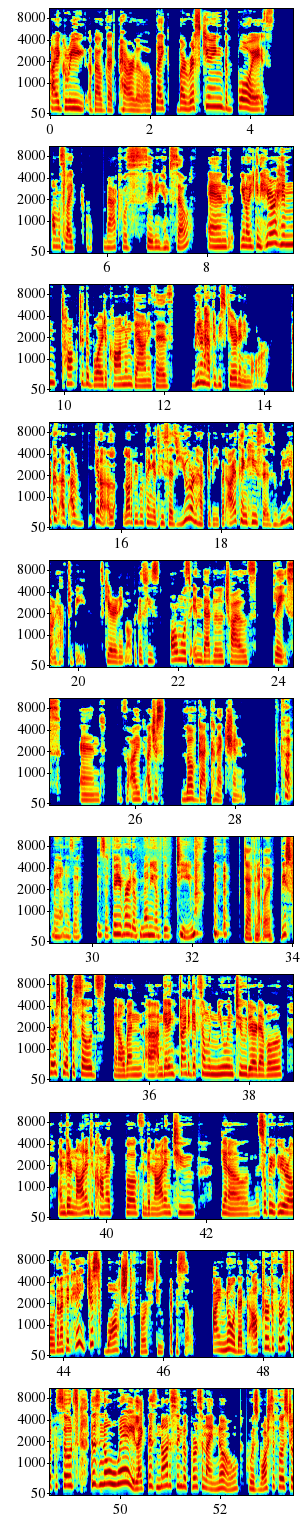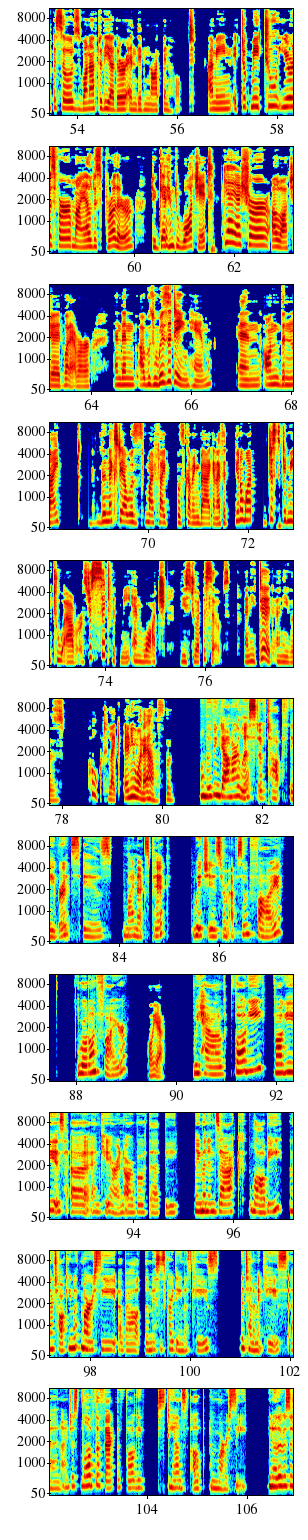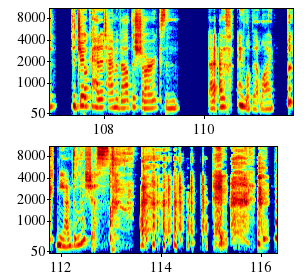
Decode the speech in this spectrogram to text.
I agree about that parallel. Like by rescuing the boy, it's almost like Matt was saving himself. And, you know, you can hear him talk to the boy to calm him down. He says, we don't have to be scared anymore. Because I've, I've you know, a lot of people think it, he says, you don't have to be, but I think he says, we don't have to be scared anymore because he's almost in that little child's place. And so I, I just love that connection. Cutman is a is a favorite of many of the team. Definitely. These first two episodes, you know, when uh, I'm getting trying to get someone new into Daredevil and they're not into comic books and they're not into, you know, superheroes, and I said, "Hey, just watch the first two episodes." I know that after the first two episodes, there's no way, like, there's not a single person I know who has watched the first two episodes one after the other and they've not been hooked. I mean, it took me two years for my eldest brother to get him to watch it. Yeah, yeah, sure, I'll watch it, whatever. And then I was visiting him and on the night, the next day I was, my flight was coming back and I said, you know what? Just give me two hours. Just sit with me and watch these two episodes. And he did. And he was hooked like anyone else. Well, moving down our list of top favorites is my next pick, which is from episode five World on Fire. Oh, yeah. We have Foggy. Foggy is uh, and Karen are both at the Landman and Zack lobby, and they're talking with Marci about the Mrs. Cardenas case, the tenement case. And I just love the fact that Foggy stands up to Marci. You know, there was a the joke ahead of time about the sharks, and I I, I love that line. Look at me, I'm delicious.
